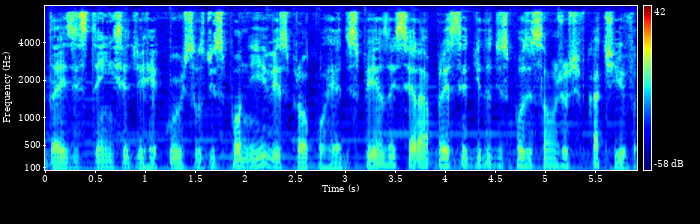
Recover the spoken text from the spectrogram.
da existência de recursos disponíveis para ocorrer a despesa e será precedida de disposição justificativa.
